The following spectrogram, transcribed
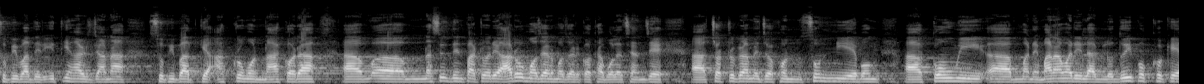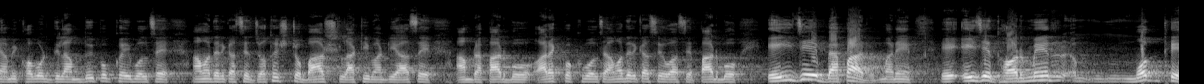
সুফিবাদের ইতিহাস জানা, সুফিবাদকে আক্রমণ না করা নাসিরুদ্দিন পাটোয়ারি আরও মজার মজার কথা বলেছেন যে চট্টগ্রামে যখন সুন্নি এবং কৌমি মানে মারামারি লাগল, দুই পক্ষকে আমি খবর দিলাম, দুই পক্ষই বলছে, আমাদের কাছে যথেষ্ট বাঁশ, লাঠি, মাটি আছে, আমরা পারব। আরেক পক্ষ বলছে, আমাদের কাছেও আছে, পারব। এই যে ব্যাপার মানে এই যে ধর্মের মধ্যে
